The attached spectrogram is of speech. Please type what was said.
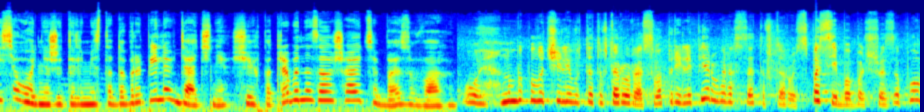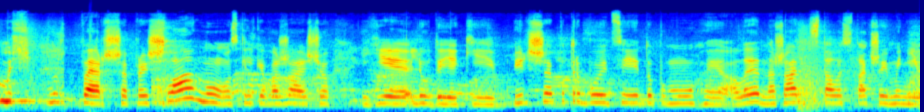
І сьогодні жителі міста Добропілля вдячні, що їх потреби не залишаються без уваги. Ой, ну мы получили вот это второй раз. В апреле первый раз, это второй. Спасибо большое за помощь. Перше прийшла, ну оскільки вважаю, що є люди, які більше потребують цієї допомоги, але на жаль, сталося так, що і мені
